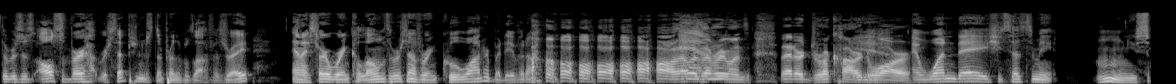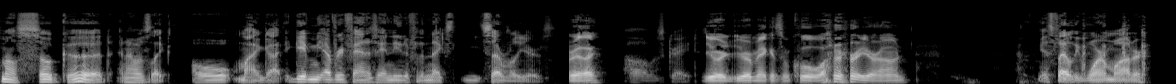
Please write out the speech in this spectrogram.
there was this also very hot receptionist in the principal's office, right? And I started wearing cologne for the first time. I was wearing Cool Water by David. Oh, that was everyone's that are Drakkar Yeah. Noir. And one day she says to me, mm, you smell so good. And I was like, oh my God. It gave me every fantasy I needed for the next several years. Really? Oh, it was great. You were you were making some cool water of your own. Yeah, slightly warm water.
